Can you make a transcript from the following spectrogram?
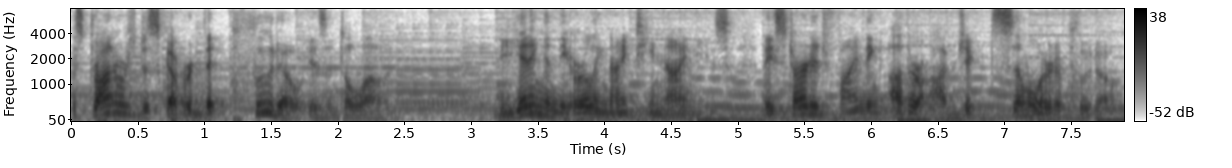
astronomers discovered that Pluto isn't alone. Beginning in the early 1990s, they started finding other objects similar to Pluto.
